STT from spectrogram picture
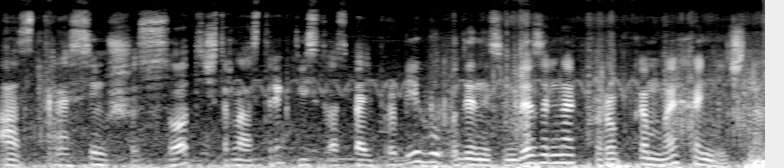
Astra 7600, 14 рік, 225 пробігу, 1,7 дизельна, коробка механічна.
